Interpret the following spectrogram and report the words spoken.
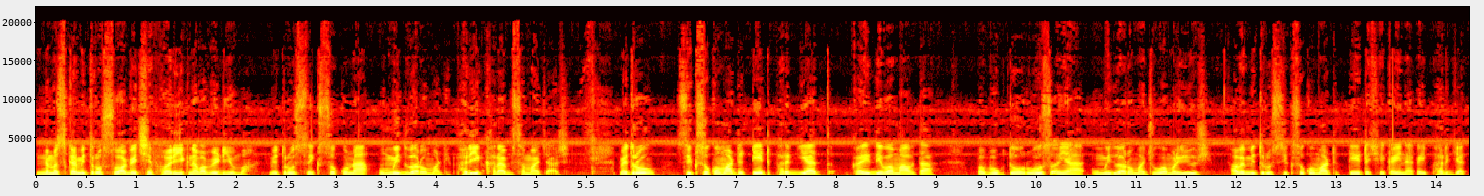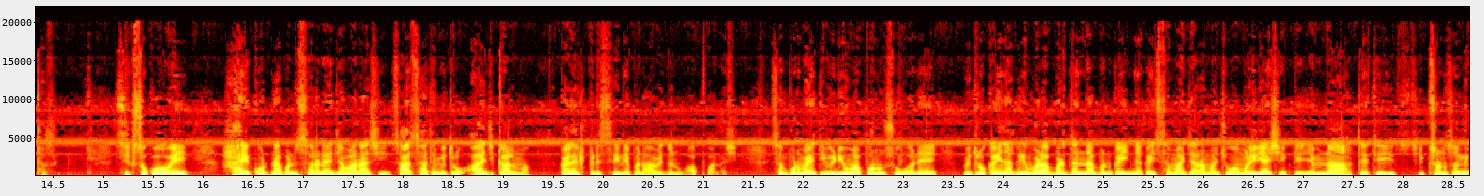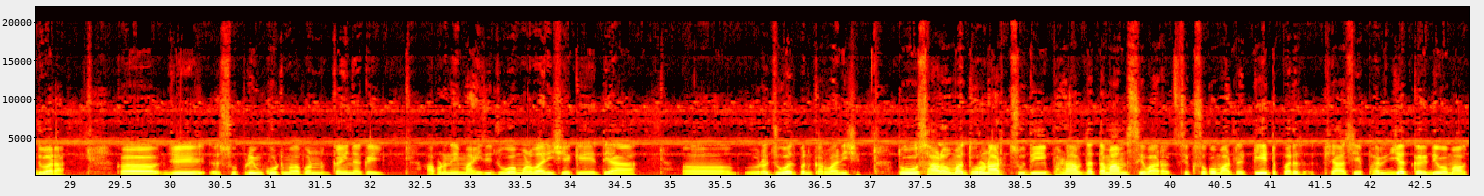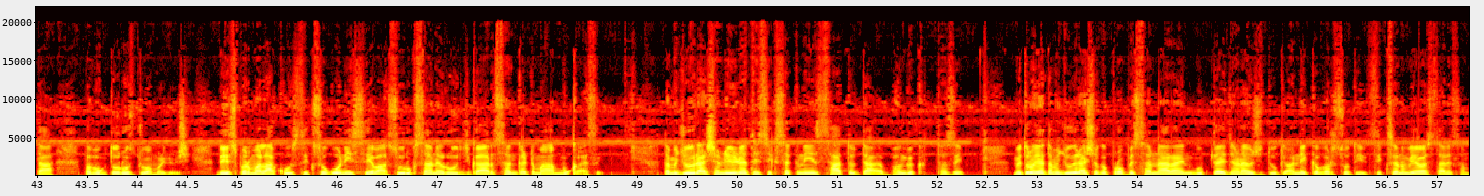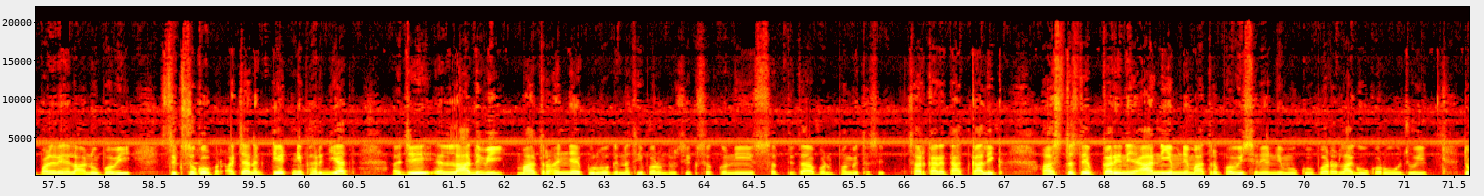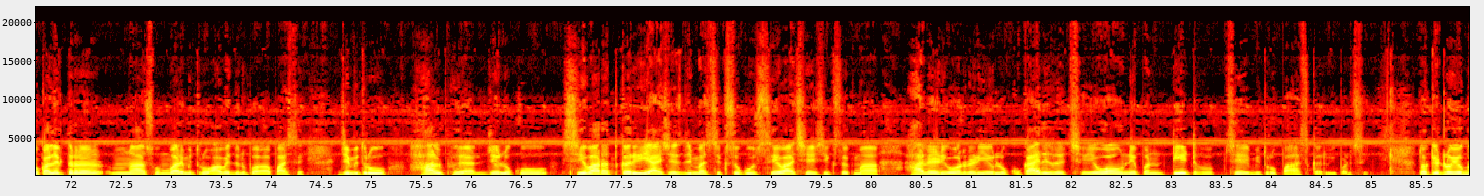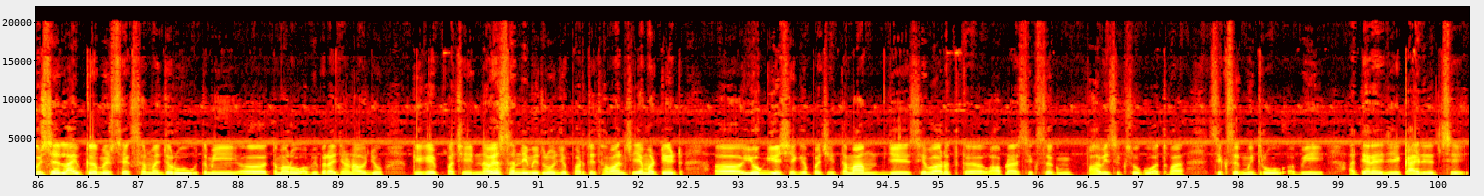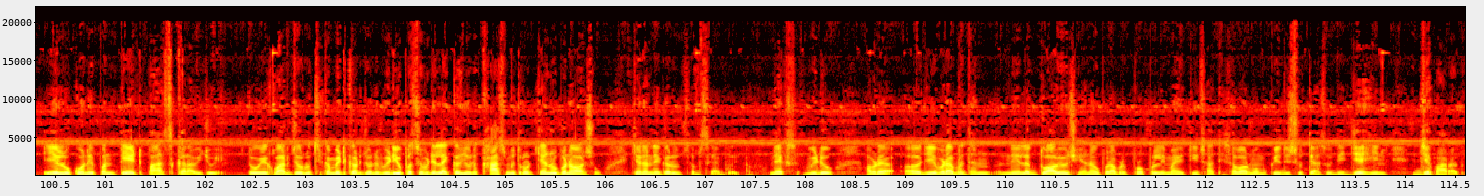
નમસ્કાર મિત્રો, સ્વાગત છે ફરી એક નવા વિડીયોમાં. મિત્રો, શિક્ષકોના ઉમેદવારો માટે ફરી એક ખરાબ સમાચાર છે. મિત્રો, શિક્ષકો માટે ટેટ ફરજિયાત કરી દેવામાં આવતા ભભૂકતો રોષ અહીંયા ઉમેદવારોમાં જોવા મળી રહ્યું છે. હવે મિત્રો, શિક્ષકો માટે ટેટ છે, કંઈ ના કંઈ ફરજિયાત થશે. શિક્ષકો હવે હાઈકોર્ટના પણ શરણે જવાના છે. સાથ સાથે મિત્રો, આજકાલમાં કલેક્ટરશ્રીને પણ આવેદનો આપવાના છે. સંપૂર્ણ માહિતી વિડીયોમાં આપવાનું છું અને મિત્રો, કંઈ ના કંઈ વડાપ્રધાનના પણ કંઈ ના કંઈ સમાચાર આમાં જોવા મળી રહ્યા છે કે એમના હાથેથી શિક્ષણ સંઘ દ્વારા જે સુપ્રીમ કોર્ટમાં પણ કંઈ ના કંઈ આપણને માહિતી જોવા મળવાની છે કે ત્યાં રજૂઆત પણ કરવાની છે. તો શાળાઓમાં ધોરણ આઠ સુધી ભણાવતા તમામ સેવારત શિક્ષકો માટે ટેટ પરીક્ષા છે, ફરજિયાત કરી દેવામાં આવતા ભભૂકતો રોષ જોવા મળી રહ્યો છે. દેશભરમાં લાખો શિક્ષકોની સેવા, સુરક્ષા અને રોજગાર સંકટમાં મુકાશે. તમે જોઈ રહ્યા છો, નિર્ણયથી શિક્ષકની સાતતા ભંગ થશે. મિત્રો, અહીંયા તમે જોઈ રહ્યા છો કે પ્રોફેસર નારાયણ ગુપ્તાએ જણાવ્યું હતું કે અનેક વર્ષોથી શિક્ષણ વ્યવસ્થાને સંભાળી રહેલા અનુભવી શિક્ષકો પર અચાનક ટેટની ફરજિયાત જે લાદવી માત્ર અન્યાયપૂર્વક નથી, પરંતુ શિક્ષકોની સત્યતા પણ ભંગ થશે. સરકારે તાત્કાલિક હસ્તક્ષેપ કરીને આ નિયમને માત્ર ભવિષ્યની નિમણૂક ઉપર લાગુ કરવો જોઈએ. તો કલેક્ટરના સોમવારે મિત્રો આવેદન અપાશે. જે મિત્રો હાલ ફિલહાલ જે લોકો સેવારત કરી રહ્યા છે, જેમાં શિક્ષકો સેવા છે, શિક્ષકમાં હાલરેડી ઓલરેડી એ લોકો કાર્યરત છે એવાઓને પણ ટેટ છે મિત્રો પાસ કરવી પડશે. તો કેટલું યોગ્ય છે? લાઈવ કમેન્ટ સેક્શનમાં જરૂર તમે તમારો અભિપ્રાય જણાવજો. કે પછી નવેસરની મિત્રો જે ભરતી થવાની છે, એમાં ટેટ યોગ્ય છે કે પછી તમામ જે સેવારત આપણા શિક્ષક, ભાવિ શિક્ષકો અથવા શિક્ષક મિત્રો અભી અત્યારે જે કાર્યરત છે, એ લોકોને પણ ટેટ પાસ કરાવવી જોઈએ. તો એકવાર જરૂરથી કમેન્ટ કરજો અને વીડિયો પસંદ વીડિયો લાઈક કરજો અને ખાસ મિત્રો ચેનલ પર નવા છો ચેનલને કરું સબસ્ક્રાઈબ કરજો નેક્સ્ટ વીડિયો આપણે જે વડાપ્રધાનને લગતો આવ્યો છે, એના ઉપર આપણે પ્રોપરલી માહિતી સાથે સવારમાં મૂકી દઈશું. ત્યાં સુધી જય હિન્દ, જય ભારત.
